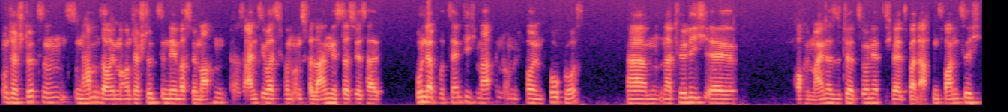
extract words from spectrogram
unterstützen uns und haben uns auch immer unterstützt in dem, was wir machen. Das Einzige, was sie von uns verlangen, ist, dass wir es halt hundertprozentig machen und mit vollem Fokus. Ähm, natürlich, äh, auch in meiner Situation jetzt, ich werde jetzt bald 28,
